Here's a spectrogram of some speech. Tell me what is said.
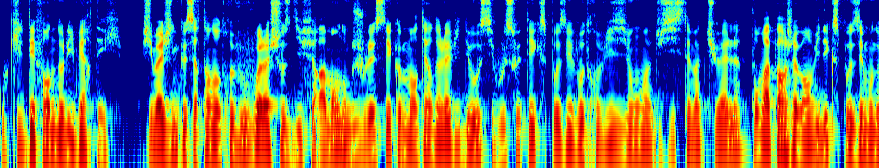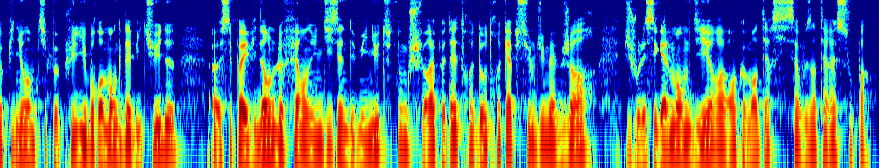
ou qu'ils défendent nos libertés. J'imagine que certains d'entre vous voient la chose différemment, donc je vous laisse les commentaires de la vidéo si vous souhaitez exposer votre vision euh, du système actuel. Pour ma part, j'avais envie d'exposer mon opinion un petit peu plus librement que d'habitude. Euh, c'est pas évident de le faire en une dizaine de minutes, donc je ferai peut-être d'autres capsules du même genre. Je vous laisse également me dire euh, en commentaire si ça vous intéresse ou pas.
